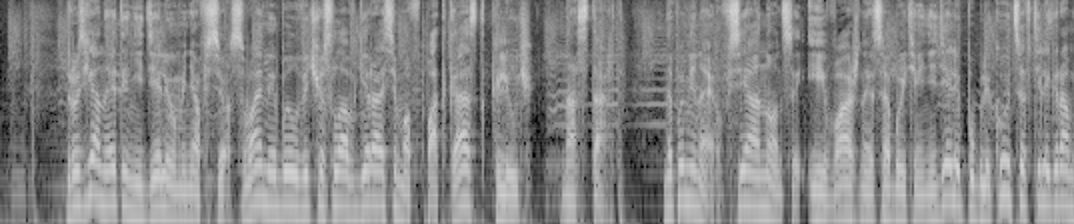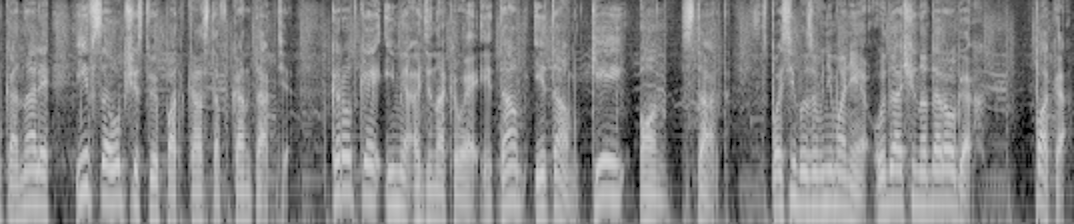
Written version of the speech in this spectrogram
Друзья, на этой неделе у меня все. С вами был Вячеслав Герасимов, подкаст «Ключ на старт». Напоминаю, все анонсы и важные события недели публикуются в телеграм-канале и в сообществе подкаста ВКонтакте – Короткое имя одинаковое и там, и там. K on Start. Спасибо за внимание. Удачи на дорогах. Пока.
